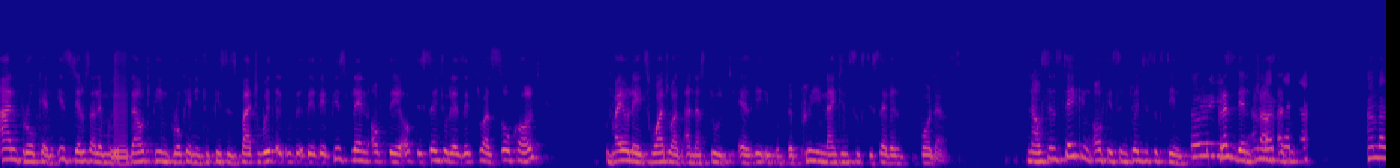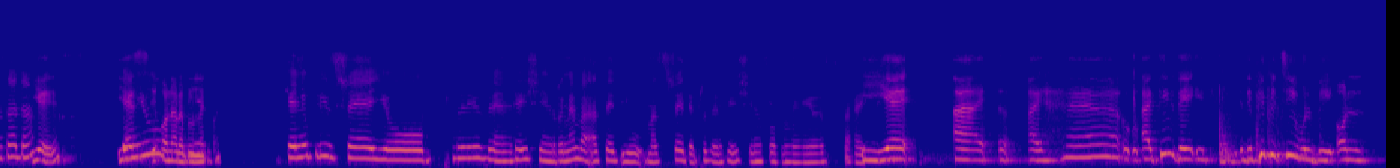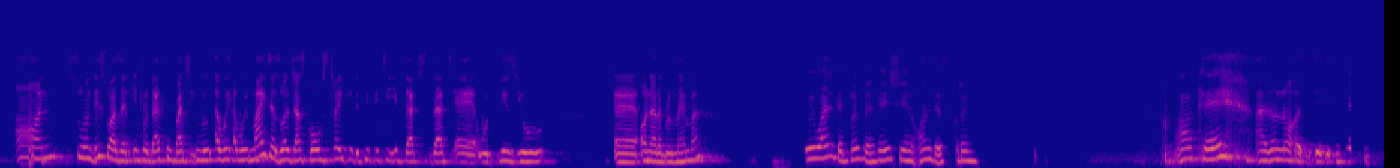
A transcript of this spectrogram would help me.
Unbroken, East Jerusalem without being broken into pieces, but with uh, the, the, the peace plan of the of the century, as it was so called, violates what was understood as uh, pre-1967 borders. Now, since taking office in 2016, Sorry, President Trump... Ambassador, Ambassador? Yes. Yes, you, Honorable Member. Can you please share your presentation? Remember, I said you must share the presentation from your side. Yeah, I uh, I have. I think they the PPT will be on on soon. This was an introduction, but we, we might as well just go straight to the PPT if that that uh, would please you, uh, honorable member. We want the presentation on the screen. Okay, I don't know.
